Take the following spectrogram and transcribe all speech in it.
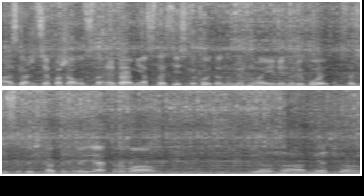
А скажите, пожалуйста, это место здесь какое-то номерное или на любое там садится? То есть как это? я отрывал. Я знаю, место,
